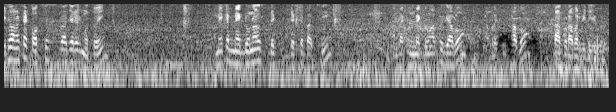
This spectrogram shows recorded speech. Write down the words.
এটা অনেকটা কক্সেস বাজারের মতোই। আমি একটা ম্যাকডোনাল্ডস দেখতে পাচ্ছি। আমরা এখন ম্যাকডোনাল্ডসে যাব, আমরা একটু খাব, তারপর আবার ভিডিও করব।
